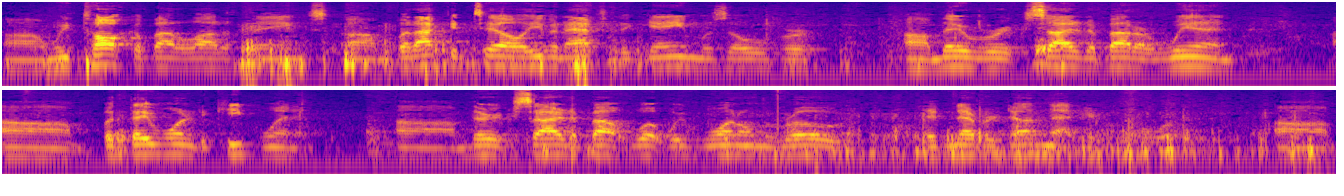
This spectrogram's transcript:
Um, we talk about a lot of things, um, but I could tell even after the game was over, um, they were excited about our win, um, but they wanted to keep winning. Um, they're excited about what we've won on the road. They've never done that here before. Um,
